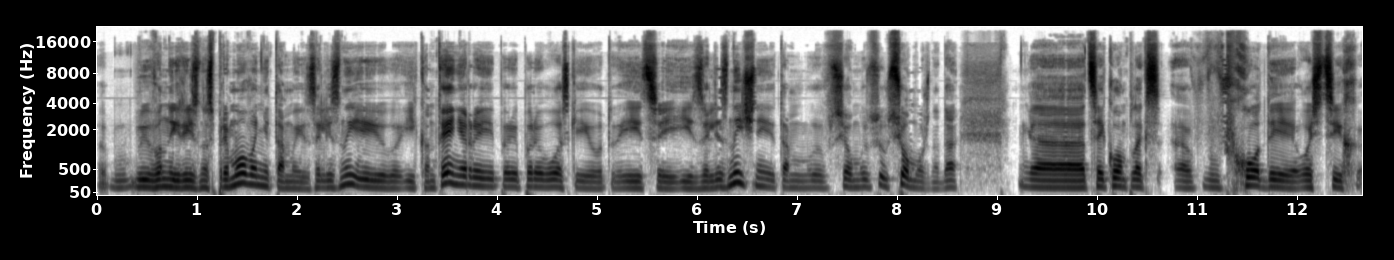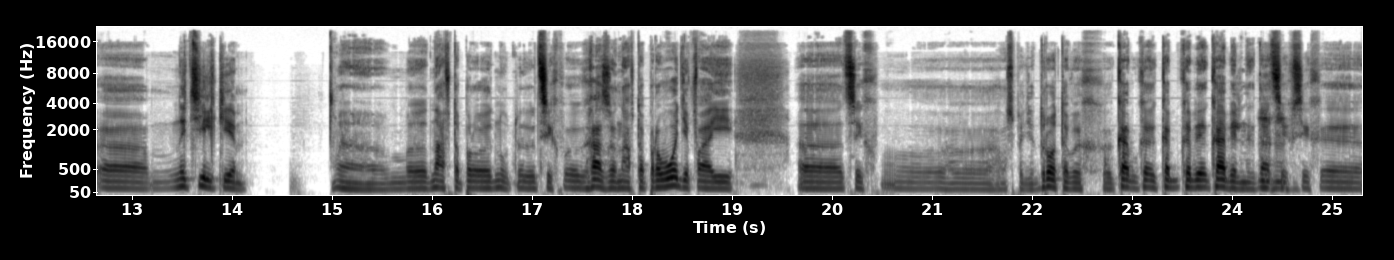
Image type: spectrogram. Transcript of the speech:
вони різно спрямовані, там і залізни, і, і контейнери, і перевозки, і, от, і це і залізничні, там все, все можна. Да, цей комплекс е, входи ось цих е, не тільки е, нафтопро, ну, цих газонафтопроводів, а і е, цих е, господі, дротових каб- каб- каб- кабельних да, цих всіх е,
